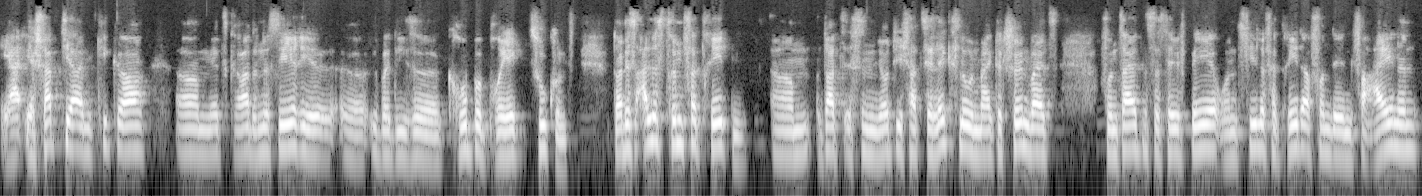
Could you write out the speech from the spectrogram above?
Ja, ihr schreibt ja im Kicker ähm, jetzt gerade eine Serie äh, über diese Gruppe Projekt Zukunft. Dort ist alles drin vertreten. Ähm, dort ist ein Joti Schatzelexlo und Michael Schönwalz von seitens des DFB und viele Vertreter von den Vereinen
